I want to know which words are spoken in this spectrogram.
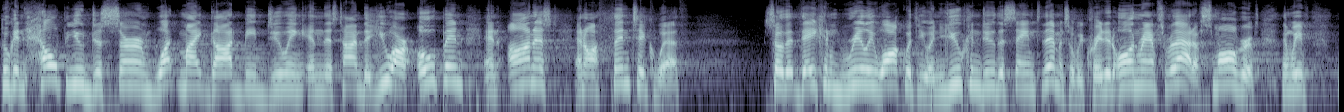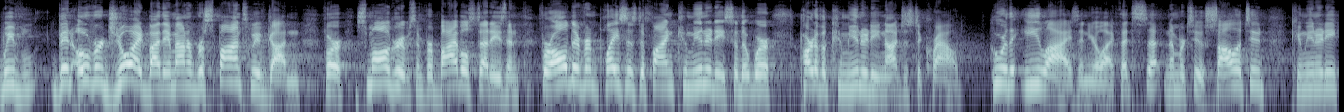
who can help you discern what might God be doing in this time that you are open and honest and authentic with so that they can really walk with you and you can do the same to them. And so we created on ramps for that of small groups. And we've, we've been overjoyed by the amount of response we've gotten for small groups and for Bible studies and for all different places to find community so that we're part of a community, not just a crowd. Who are the Eli's in your life? That's number two solitude, community.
